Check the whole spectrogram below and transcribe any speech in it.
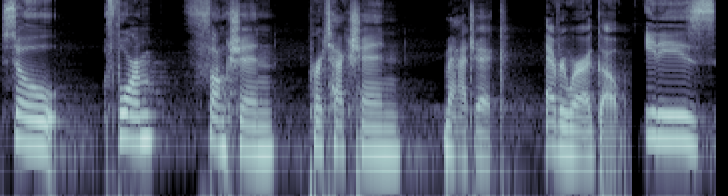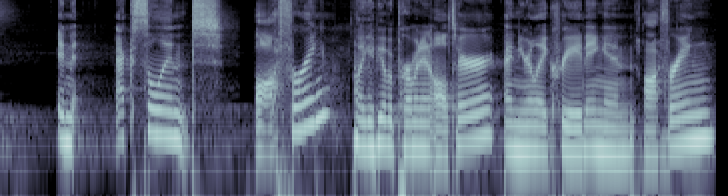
So, form, function, protection, magic, everywhere I go. It is an excellent offering. Like, if you have a permanent altar and you're like creating an offering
